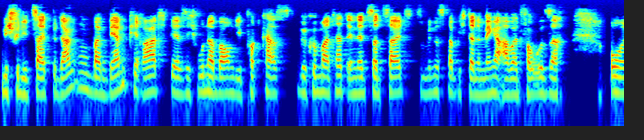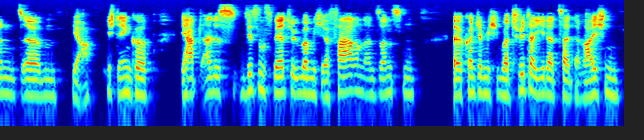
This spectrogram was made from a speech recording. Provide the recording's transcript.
mich für die Zeit bedanken beim Bärenpirat, der sich wunderbar um die Podcasts gekümmert hat in letzter Zeit. Zumindest habe ich da eine Menge Arbeit verursacht. Und ähm, ja, ich denke, ihr habt alles Wissenswerte über mich erfahren. Ansonsten äh, könnt ihr mich über Twitter jederzeit erreichen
